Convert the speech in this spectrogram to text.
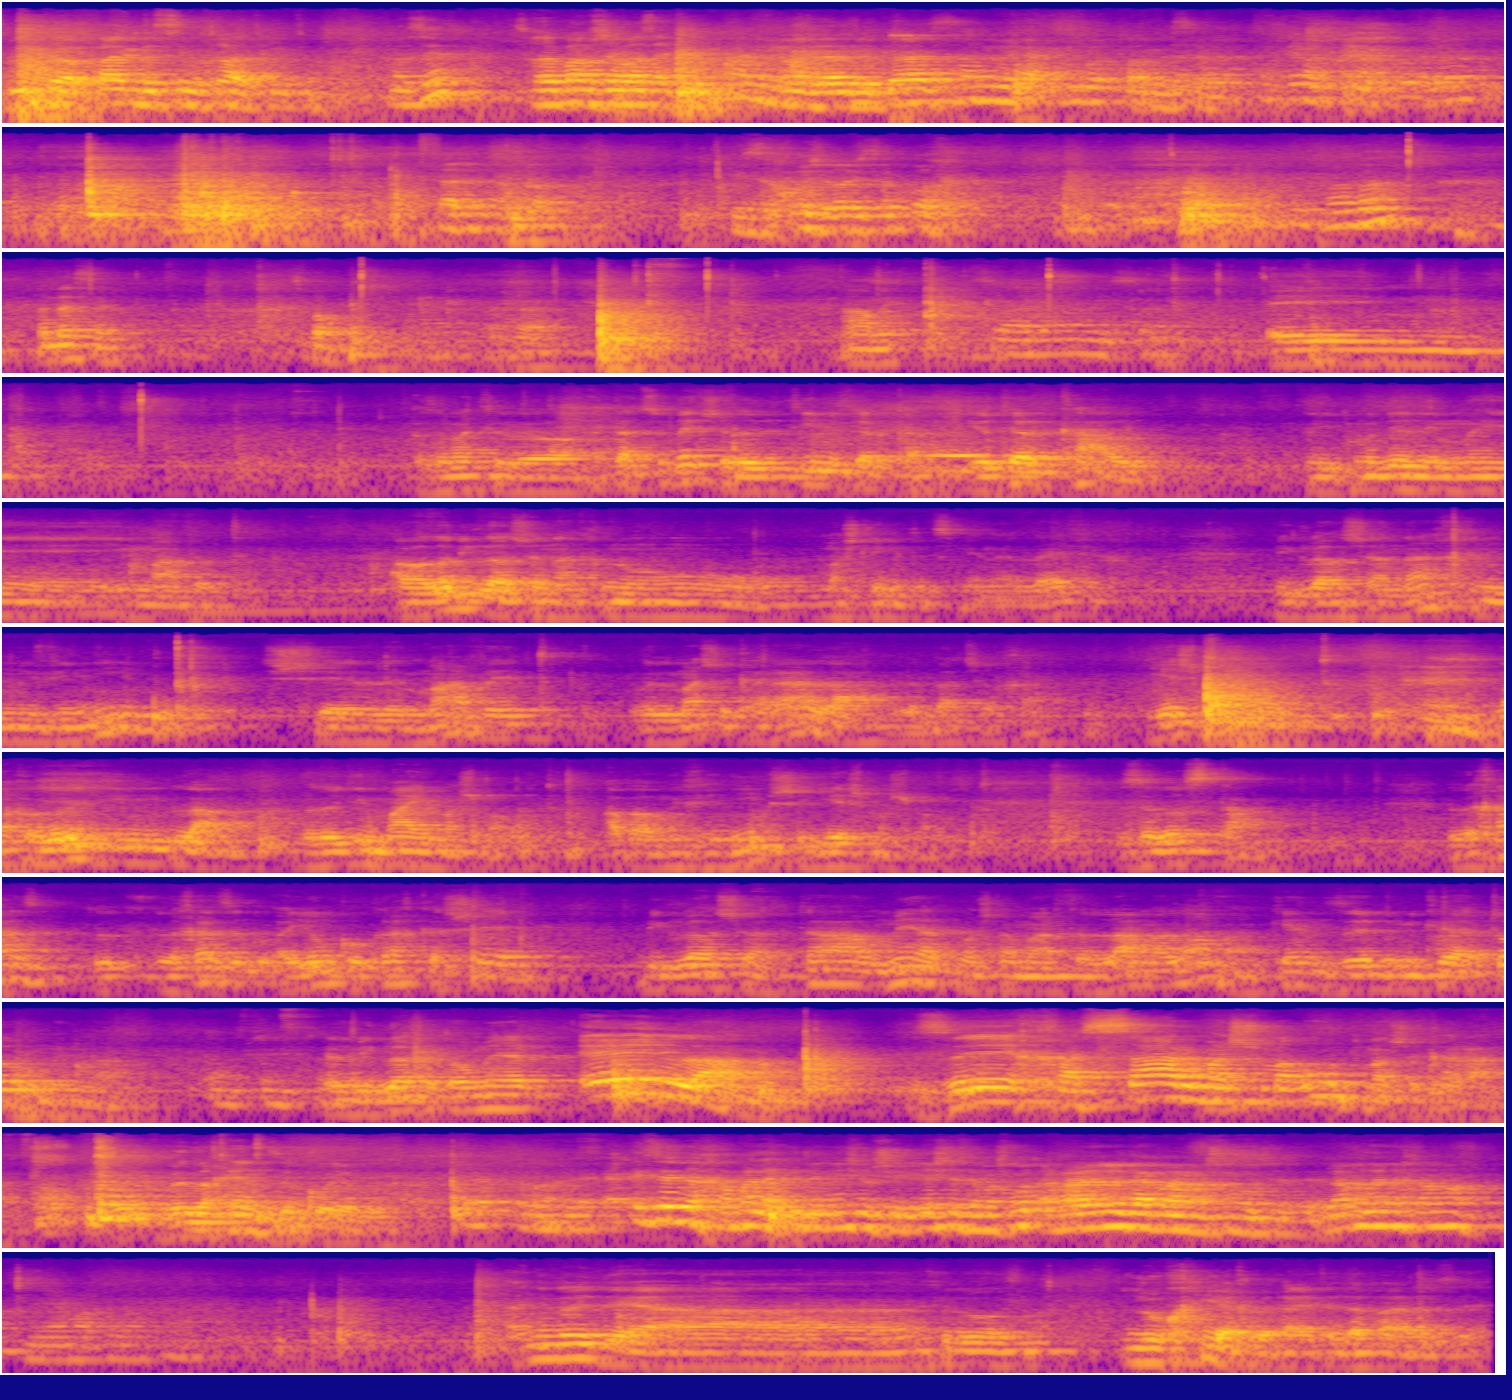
ביטו, הפעם בשמחה, ביטו. מה זה? זוכר פעם שעברה זה היה בגז? פעם בשמחה. תזכרו שלא יסתכלו. מה הבא? הדסה. ספורט. ארמי. אמ, אז אמרתי לו, אתה צודק שלדתיים יותר קל, להתמודד עם, מוות, אבל לא בגלל שאנחנו משלים את עצמנו, להפך, בגלל שאנחנו מבינים שלמוות ולמה שקרה לה, לבת שלך, יש משמעות. אנחנו לא יודעים למה ולא יודעים מהי משמעות, אבל מבינים שיש משמעות. זה לא סתם. לך, לך זה היום כל כך קשה, בגלל שאתה אומר, כמו שאתה אמרת, למה, למה, כן? זה במקרה הטוב אומר למה. אלא בגלל שאתה אומר, אין למה. זה חסר משמעות מה שקרה, ולכן זה כואב לך. איזה נחמה להגיד למישהו שיש לזה משמעות, אבל אני לא יודע מה המשמעות של זה. למה זה נחמה? אני לא יודע, להוכיח לך את הדבר הזה,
